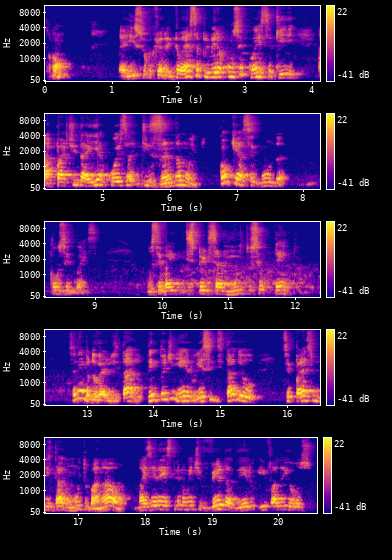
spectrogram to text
Tá bom? É isso que eu quero. Então, essa é a primeira consequência, que a partir daí a coisa desanda muito. Qual que é a segunda consequência? Você vai desperdiçar muito o seu tempo. Você lembra do velho ditado? Tempo é dinheiro. E esse ditado, eu, você parece um ditado muito banal, mas ele é extremamente verdadeiro e valioso.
